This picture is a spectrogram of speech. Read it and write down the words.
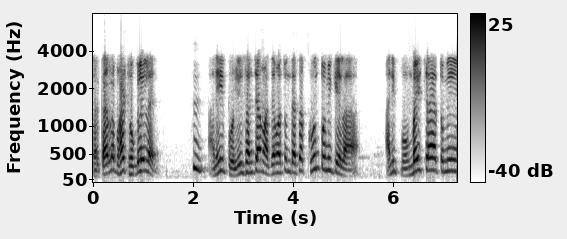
सरकारला फार ठोकलेलं आहे. आणि पोलिसांच्या माध्यमातून त्याचा खून तुम्ही केला. आणि मुंबईच्या तुम्ही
